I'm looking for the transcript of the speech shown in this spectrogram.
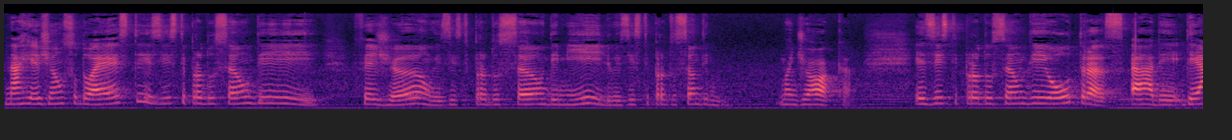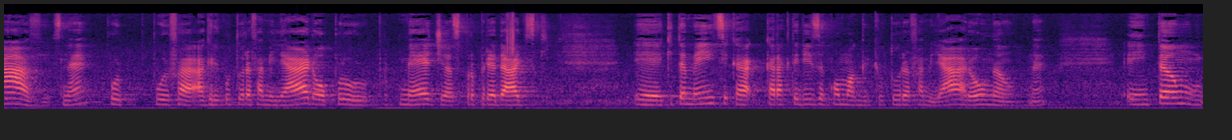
Na região sudoeste existe produção de feijão, existe produção de milho, existe produção de mandioca, existe produção de outras, ah, de, de aves, né? Por, por agricultura familiar ou por, por médias propriedades que, é, que também se caracterizam como agricultura familiar ou não, né? Então,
